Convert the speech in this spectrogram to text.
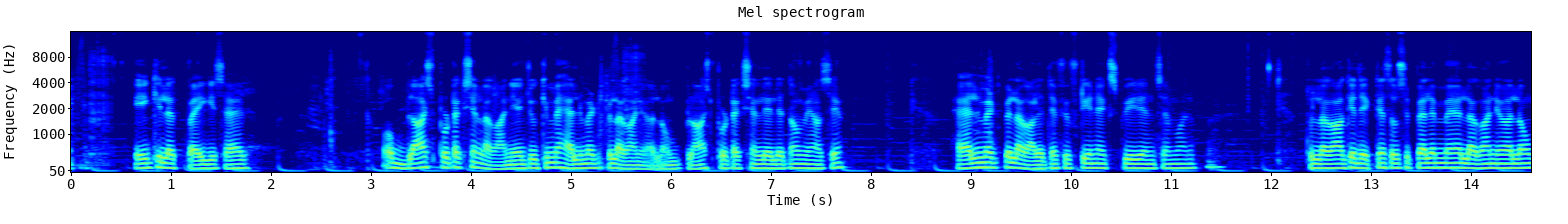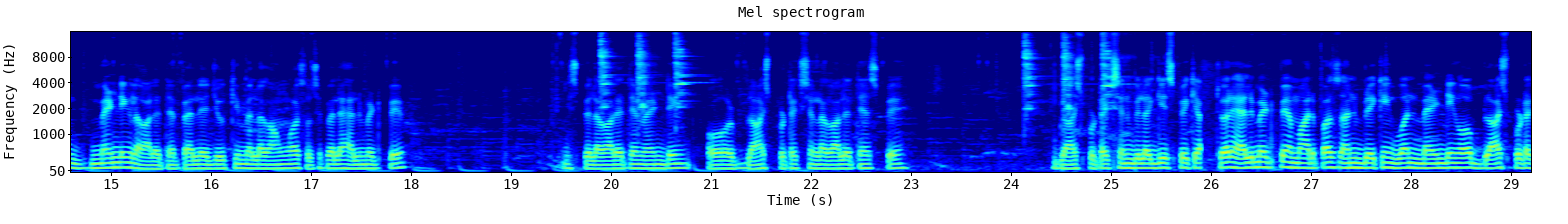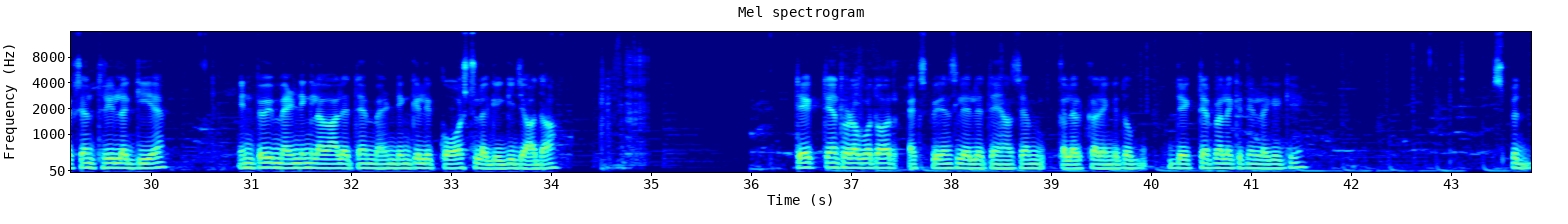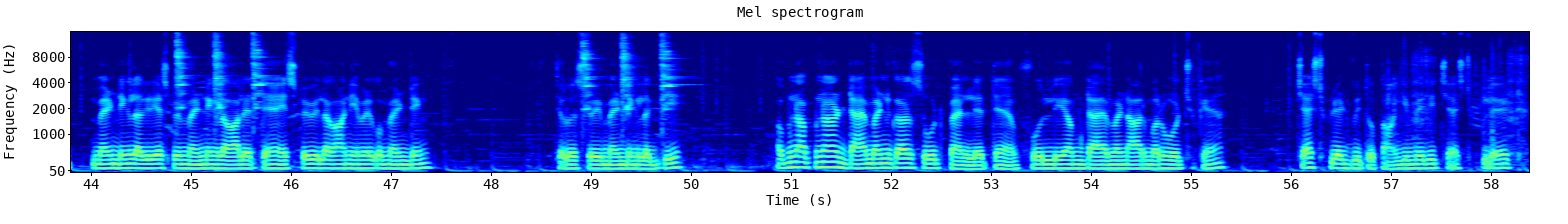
एक ही लग पाएगी शायद। और ब्लास्ट प्रोटेक्शन लगानी है, जो कि मैं हेलमेट पे लगाने वाला हूँ। ब्लास्ट प्रोटेक्शन ले लेता हूँ यहाँ से। हेलमेट पे लगा लेते हैं फिफ्टीन एक्सपीरियंस है हमारे पास। तो लगा के देखते हैं, सबसे पहले मैं लगाने वाला हूँ मैंडिंग लगा लेते हैं पहले, जो कि मैं लगाऊँगा सबसे पहले हेलमेट पे। इस पर लगा लेते हैं मैंडिंग और ब्लास्ट प्रोटेक्शन लगा लेते हैं इस पर ब्लास्ट प्रोटेक्शन भी लगी इस पर क्या? तो यार, हेलमेट पे हमारे पास अनब्रेकिंग वन मैंडिंग और ब्लास्ट प्रोटेक्शन थ्री लगी है। इन पे भी मैंडिंग लगा लेते हैं। मैंडिंग के लिए कॉस्ट लगेगी ज़्यादा। देखते हैं, थोड़ा बहुत और एक्सपीरियंस ले लेते हैं। यहाँ से हम कलेक्ट करेंगे तो देखते हैं पहले कितनी लगेगी। इस पर मैंडिंग लग रही है। इस पर मैंडिंग लगा लेते हैं। इस पर भी लगानी है मेरे को मैंडिंग चलो, इस पर भी मैंडिंग लग गई। अपना अपना डायमंड का सूट पहन लेते हैं। फुल्ली हम डायमंड आर्मर हो चुके हैं। चेस्ट प्लेट भी तो कहाँ मेरी चेस्ट प्लेट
